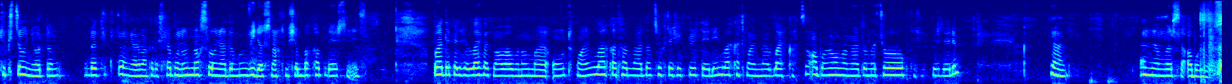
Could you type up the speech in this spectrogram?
Türkçe oynuyordum. Ben Türkçe oynuyorum arkadaşlar. Bunu nasıl oynadığımın videosunu atmışım. Bakabilirsiniz. Bu arada arkadaşlar like atmayı abone olmayı unutmayın. Like atanlardan çok teşekkür ederim. Like atmayanlar like atsın. Abone olanlardan da çok teşekkür ederim. Yani olmayanlar ise abone olsun.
